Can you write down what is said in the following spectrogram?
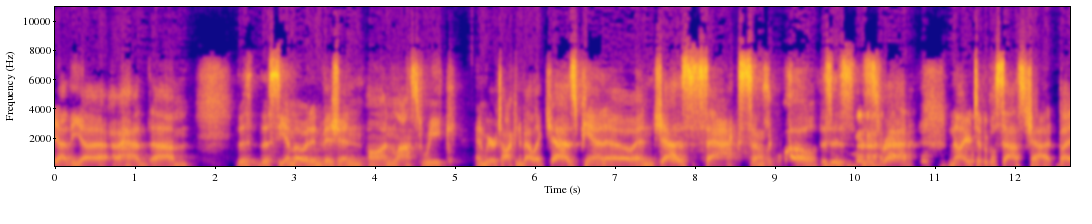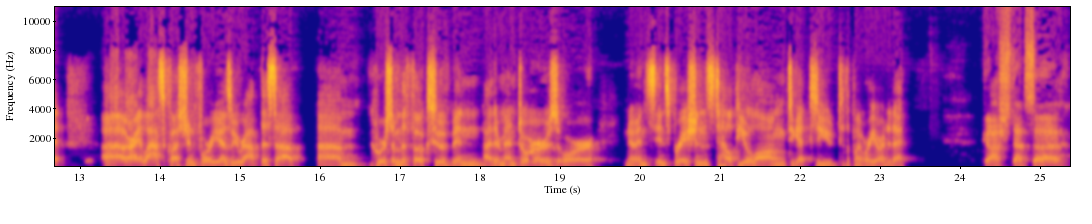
Yeah, the uh, I had um, the the CMO at InVision on last week, and we were talking about like jazz piano and jazz sax. And I was like, "Whoa, this is this is rad." Not your typical SaaS chat, but uh, all right. Last question for you as we wrap this up. Um, who are some of the folks who have been either mentors or you know ins- inspirations to help you along to get to you to the point where you are today? Gosh, that's a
